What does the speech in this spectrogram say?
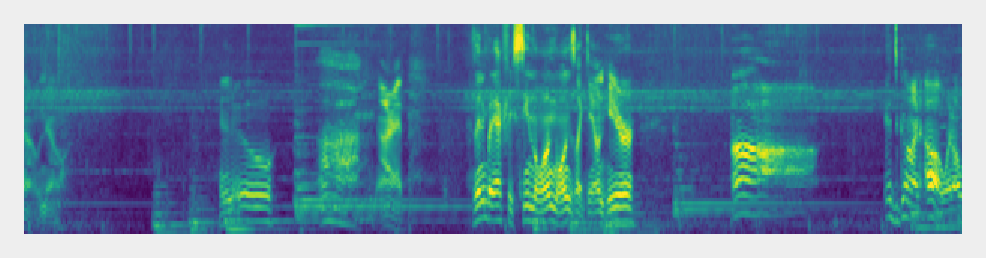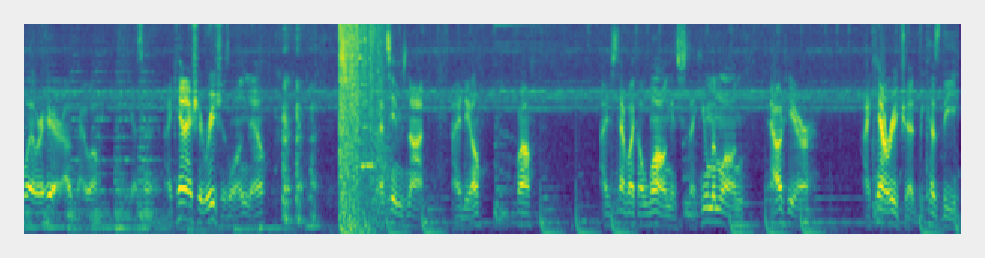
Oh, no. Hello? Ah, alright. Has anybody actually seen the lung? The lung's like down here. Ah, it's gone. Oh, went all the way over here. Okay, well, I guess I, I can't actually reach his lung now. that seems not ideal. Well, I just have like a lung. It's just a human lung out here. I can't reach it because the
